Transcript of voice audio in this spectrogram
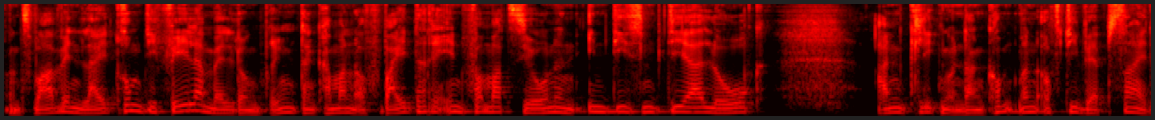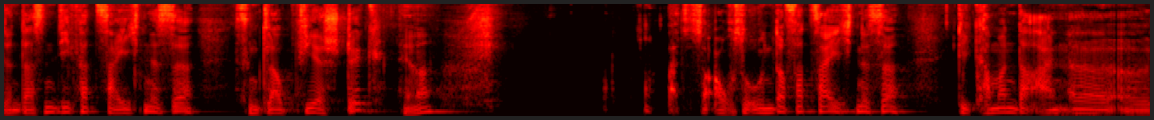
Und zwar, wenn Lightroom die Fehlermeldung bringt, dann kann man auf weitere Informationen in diesem Dialog anklicken und dann kommt man auf die Website und das sind die Verzeichnisse, das sind glaube vier Stück, ja also auch so Unterverzeichnisse, die kann man da an, äh,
